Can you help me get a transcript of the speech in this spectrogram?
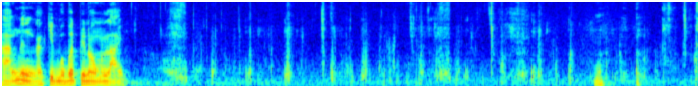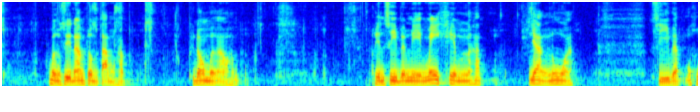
หางหนึ่งก็กินบ่เบิดพี่น้องมันหลายเบิ่งสีน้ำส้มตำครับ พี่น้องเบิ่งเอาครับเห็นสีแบบนี้ไม่เค็มนะครับ ย่างนัว สีแบบโอ้โห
